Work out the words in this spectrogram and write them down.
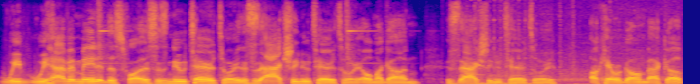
we we haven't made it this far. This is new territory. This is actually new territory. Oh my god. This is actually new territory. Okay, we're going back up.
